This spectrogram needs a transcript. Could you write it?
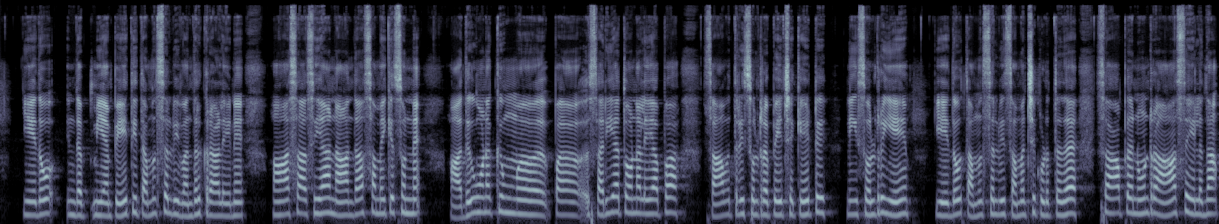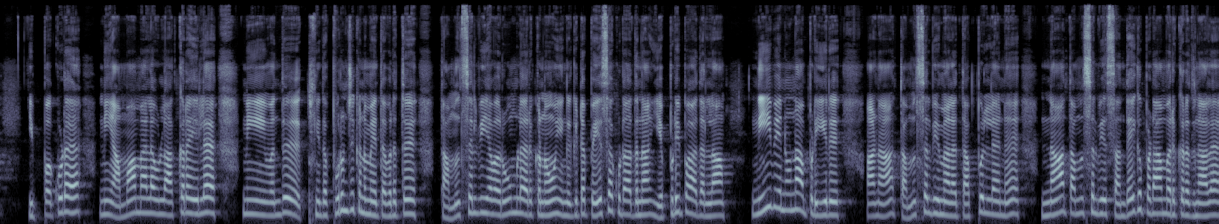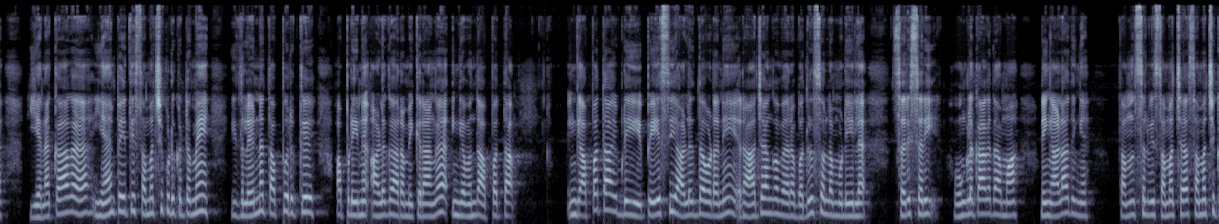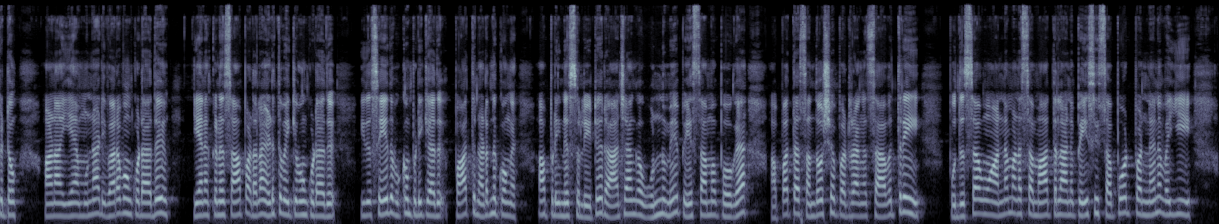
ஏதோ இந்த என் பேத்தி தமிழ்செல்வி வந்திருக்கிறாளேன்னு ஆசாசியாக நான் தான் சமைக்க சொன்னேன். அது உனக்கு ப சரியாக தோணலையாப்பா? சாவித்திரி சொல்கிற பேச்சை கேட்டு நீ சொல்கிறியே ஏதோ தமிழ் செல்வி சமைச்சு கொடுத்தத சாப்பிடணுன்ற ஆசையில் தான். இப்போ கூட நீ அம்மா மேலே உள்ள அக்கறையில் நீ வந்து இதை புரிஞ்சுக்கணுமே தவிர்த்து தமிழ்செல்வி அவள் ரூமில் இருக்கணும் எங்ககிட்ட பேசக்கூடாதுன்னா எப்படிப்பா அதெல்லாம்? நீ வேணும்னா அப்படி இரு. ஆனால் தமிழ் செல்வி மேலே தப்பு இல்லைன்னு நான் தமிழ் செல்வியை சந்தேகப்படாமல் இருக்கிறதுனால எனக்காக என் பேத்தி சமைச்சு கொடுக்கட்டுமே இதில் என்ன தப்பு இருக்குது அப்படின்னு அழுக ஆரம்பிக்கிறாங்க. இங்கே வந்து அப்பத்தா. இங்கே அப்பத்தா இப்படி பேசி அழுத உடனே ராஜாங்கம் வேற பதில் சொல்ல முடியல. சரி சரி உங்களுக்காக தாம்மா நீங்கள் அழாதீங்க. தமிழ்செல்வி சமைச்சா சமைச்சிக்கிட்டோம். ஆனால் என் முன்னாடி வரவும் கூடாது. எனக்குன்னு சாப்பாடெல்லாம் எடுத்து வைக்கவும் கூடாது. இது சேதுவுக்கும் பிடிக்காது. பார்த்து நடந்துக்கோங்க அப்படின்னு சொல்லிட்டு ராஜாங்க ஒன்றுமே பேசாமல் போக அப்பாத்தா சந்தோஷப்படுறாங்க. சாவித்ரி புதுசாக உன் அண்ணன் மனசை மாற்றலான்னு பேசி சப்போர்ட் பண்ணேன்னு வையி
